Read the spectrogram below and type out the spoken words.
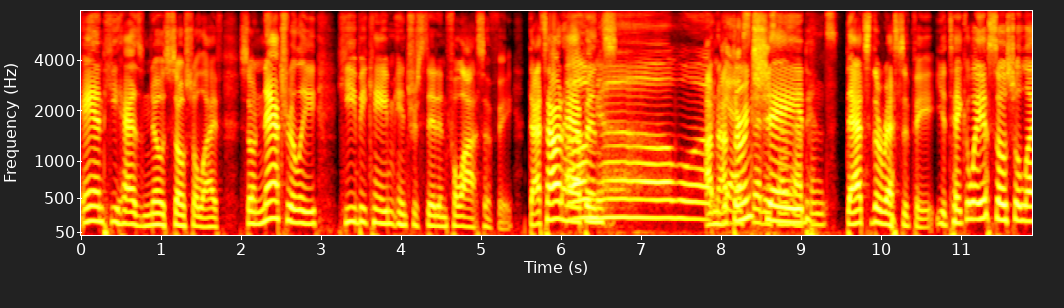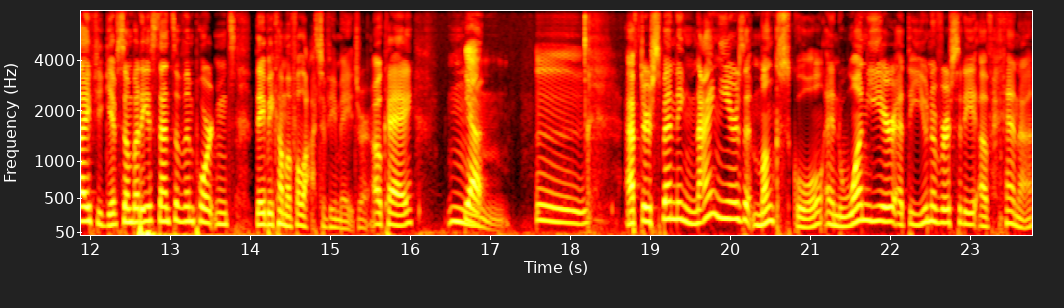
and he has no social life. So naturally, he became interested in philosophy. That's how it happens. Oh, no. I'm not Yes, throwing that is how it shade. That's the recipe. You take away a social life, you give somebody a sense of importance, they become a philosophy major. Okay. Yeah. Mm. Mm. After spending nine years at monk school and one year at the University of Jena,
